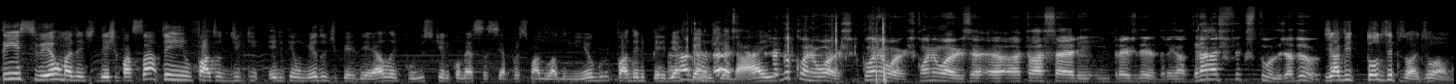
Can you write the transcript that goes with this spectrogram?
tem esse erro, mas a gente deixa passar. Tem o fato de que ele tem um medo de perder ela, e por isso que ele começa a se aproximar do lado negro. O fato dele perder a fé nos verdade, Jedi. Já viu Clone Wars? Clone Wars. Clone Wars é, é aquela série em 3D, tá ligado? Tem na Netflix tudo, já viu? Já vi todos os episódios, eu amo.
